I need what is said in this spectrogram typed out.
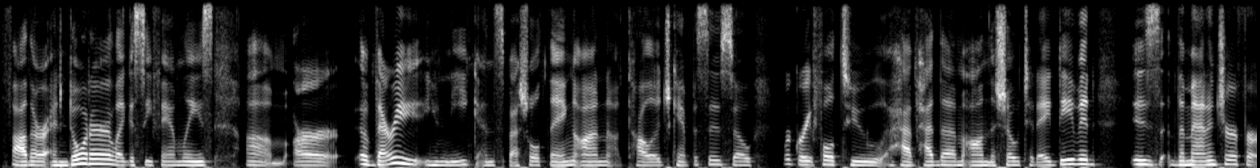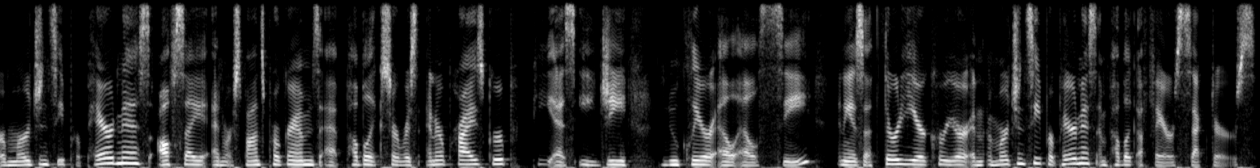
father and daughter legacy families um, are a very unique and special thing on college campuses. So we're grateful to have had them on the show today. David is the manager for emergency preparedness, offsite, and response programs at Public Service Enterprise Group, PSEG Nuclear LLC. And he has a 30 year career in emergency preparedness and public affairs sectors.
